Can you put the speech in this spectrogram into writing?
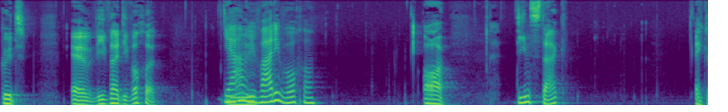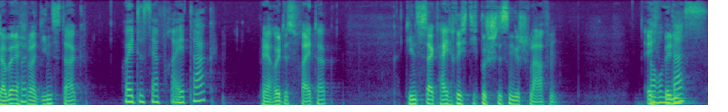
Gut, äh, wie war die Woche? Ja, Mhm. wie war die Woche? Oh, Dienstag. Ich glaube, es war Dienstag. Heute ist ja Freitag. Ja, heute ist Freitag. Dienstag habe ich richtig beschissen geschlafen. Ich Warum bin, das?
